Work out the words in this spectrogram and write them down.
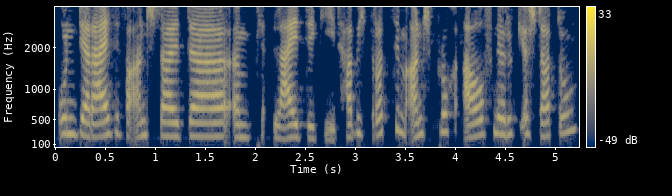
und der Reiseveranstalter ähm, pleite geht? Habe ich trotzdem Anspruch auf eine Rückerstattung?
